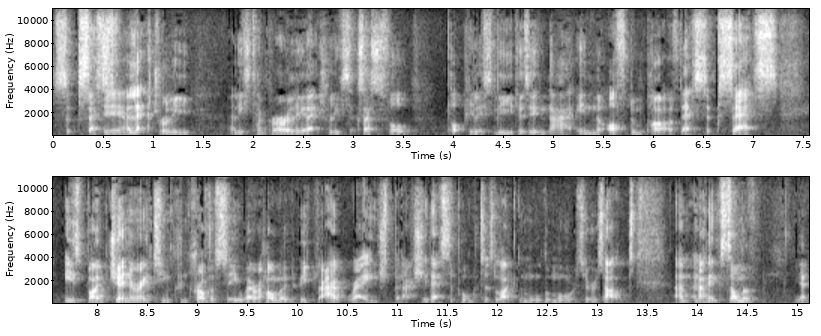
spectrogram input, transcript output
success Yeah. electorally, at least temporarily electorally successful populist leaders in that, in that often part of their success is by generating controversy where a whole load of people are outraged, but actually their supporters like them all the more as a result. Um, and I think some of, you know,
